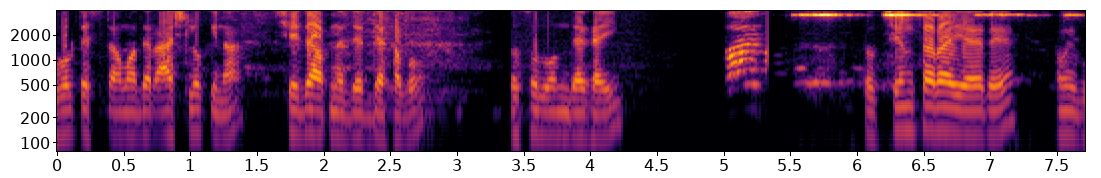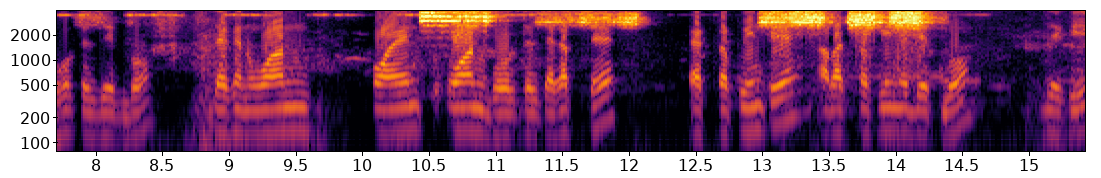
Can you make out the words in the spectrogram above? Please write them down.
ভোল্টেজটা আমাদের আসলো কিনা, সেটা আপনাদের দেখাবো। তো চলুন দেখাই। তো সেন্সার এ আমি ভোল্টেজ দেখব। দেখেন ওয়ান পয়েন্ট ওয়ান ভোল্টেজ দেখাচ্ছে। একটা প্রিন্টে আর একটা পিনে দেখব। দেখি,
